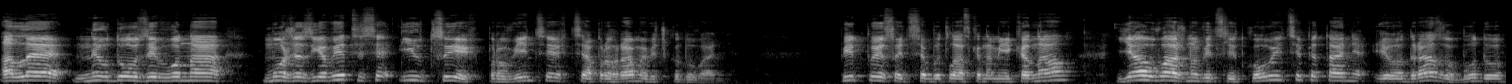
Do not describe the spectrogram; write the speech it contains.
але невдовзі вона може з'явитися і в цих провінціях ця програма відшкодування. Підписуйтеся, будь ласка, на мій канал. Я уважно відслідковую ці питання і одразу буду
